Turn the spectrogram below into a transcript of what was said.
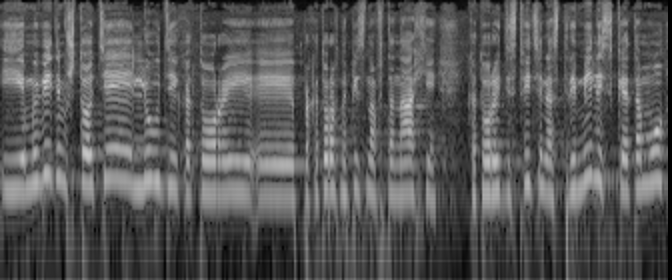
И мы видим, что те люди, которые, э, про которых написано в Танахе, которые действительно стремились к этому,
